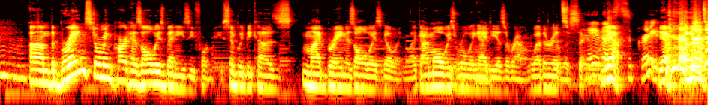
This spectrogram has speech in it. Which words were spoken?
Mm-hmm. Um, the brainstorming part has always been easy for me, simply because my brain is always going. Like I'm always rolling ideas around, whether it's same hey way. that's great yeah, whether it's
